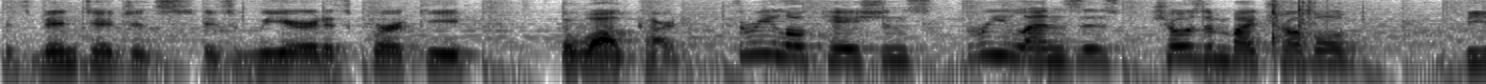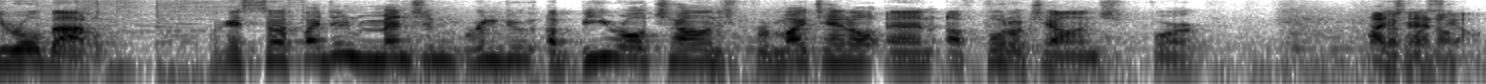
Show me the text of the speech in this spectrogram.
It's vintage, it's, it's weird, it's quirky. The wild card. Three locations, three lenses, chosen by Trouble, B-roll battle. Okay, so if I didn't mention, we're gonna do a B-roll challenge for my channel and a photo challenge for My Teppo's channel.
